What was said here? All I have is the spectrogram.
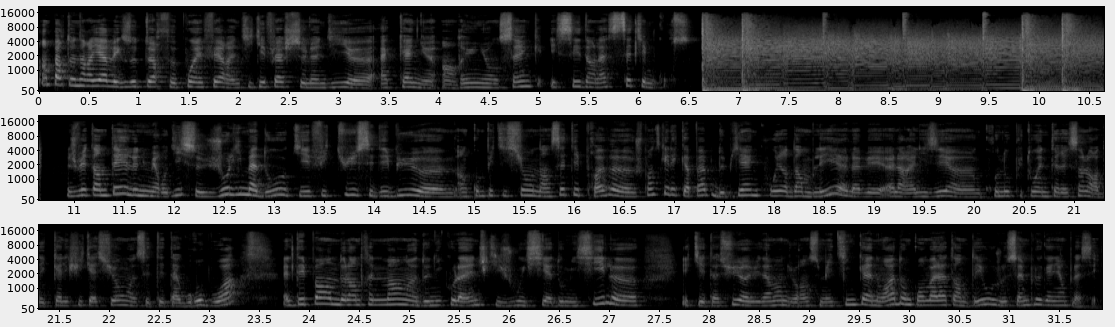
En partenariat avec TheTurf.fr, un ticket flash ce lundi euh, à Cagnes en Réunion 5 et c'est dans la septième course. Je vais tenter le numéro 10, Jolie Mado, qui effectue ses débuts euh, en compétition dans cette épreuve. Euh, je pense qu'elle est capable de bien courir d'emblée. Elle, elle a réalisé un chrono plutôt intéressant lors des qualifications, c'était à Grosbois. Elle dépend de l'entraînement de Nicolas Hench, qui joue ici à domicile euh, et qui est à suivre évidemment durant ce meeting canois. Donc on va la tenter au jeu simple gagnant placé.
